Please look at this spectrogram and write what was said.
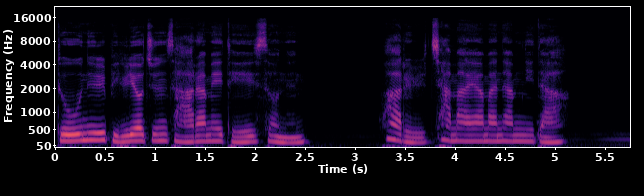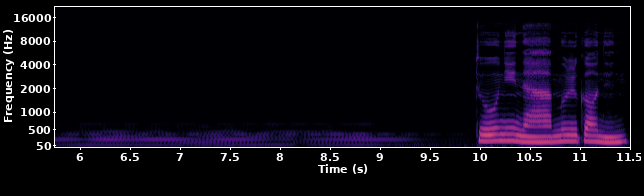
돈을 빌려준 사람에 대해서는 화를 참아야만 합니다. 돈이나 물건은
